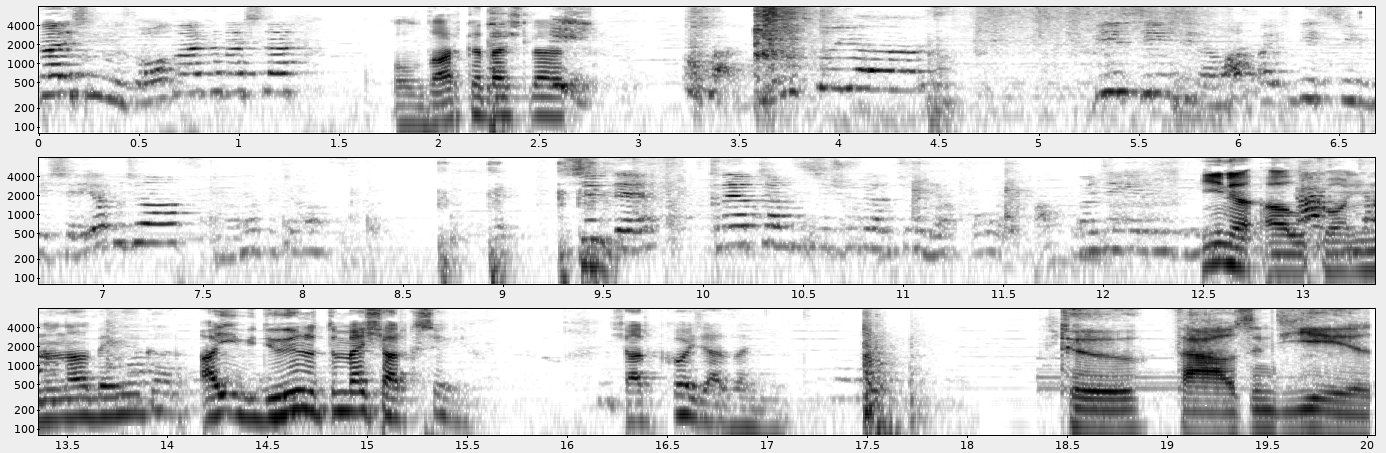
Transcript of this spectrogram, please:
Kardeşimiz oldu arkadaşlar. Oldu arkadaşlar. Biz şimdi namaz, ay, biz şimdi şey yapacağız. Ne yapacağız? Şimdi kına yapacağımız için biraz şöyle yap. Önce yerimizi Yine al koynuna beni kar. Ay videoyu unuttum ben şarkı söylüyorum. Şarkı koyacağız zannettim. 2,000 years.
